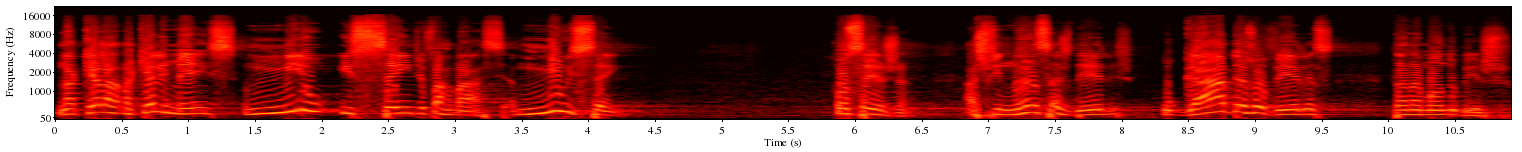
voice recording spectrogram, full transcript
Naquela, naquele mês, 1.100 de farmácia. 1.100. Ou seja, as finanças deles, o gado e as ovelhas, está na mão do bicho.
